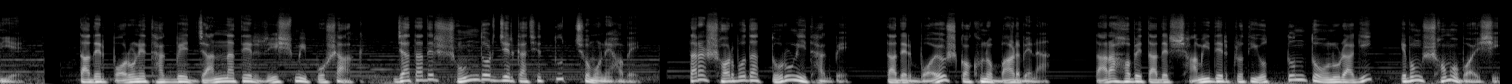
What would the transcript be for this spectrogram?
দিয়ে। তাদের পরনে থাকবে জান্নাতের রেশমি পোশাক, যা তাদের সৌন্দর্যের কাছে তুচ্ছ মনে হবে। তারা সর্বদা তরুণী থাকবে, তাদের বয়স কখনো বাড়বে না। তারা হবে তাদের স্বামীদের প্রতি অত্যন্ত অনুরাগী এবং সমবয়সী।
